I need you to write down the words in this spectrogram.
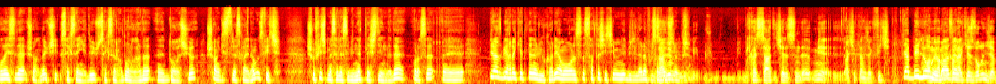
Dolayısıyla şu anda 3.87, 3.86 oralarda e, dolaşıyor. Şu anki stres kaynağımız Fitch. Şu Fitch meselesi bir netleştiğinde de orası e, biraz bir hareketlenir yukarıya ama orası satış için birilerine fırsat oluşturabilir. Bir, bir, birkaç saat içerisinde mi açıklanacak Fitch? Ya belli olmuyor. Amerika bazen, merkezli olunca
